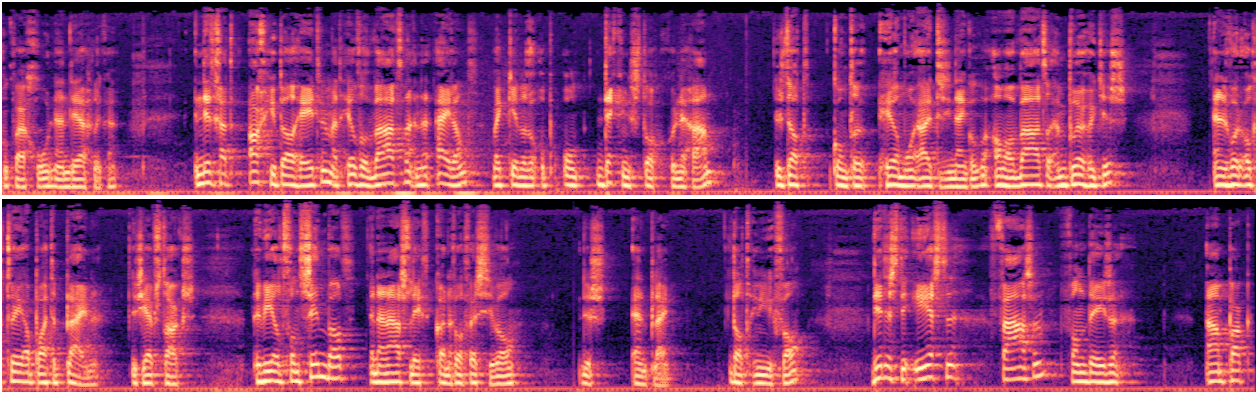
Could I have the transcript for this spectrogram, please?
Ook qua groen en dergelijke. En dit gaat Archipel heten, met heel veel water en een eiland... waar kinderen op ontdekkingstocht kunnen gaan. Dus dat komt er heel mooi uit te zien, denk ik ook. Allemaal water en bruggetjes. En er worden ook twee aparte pleinen. Dus je hebt straks de wereld van Simbad... en daarnaast ligt Carnaval Festival. Dus en plein. Dat in ieder geval. Dit is de eerste fase van deze aanpak.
